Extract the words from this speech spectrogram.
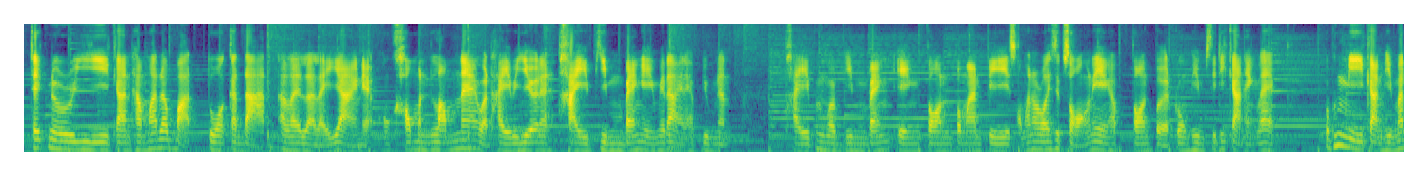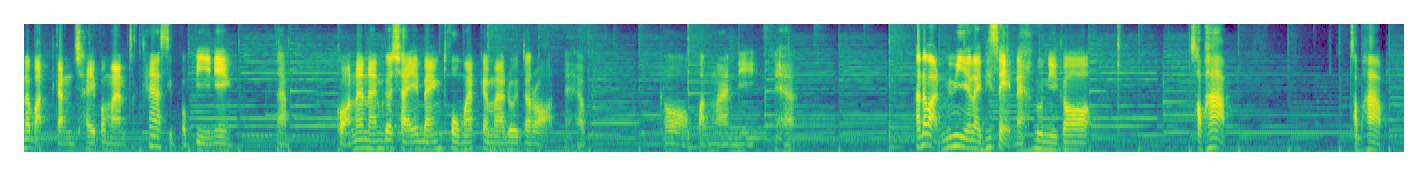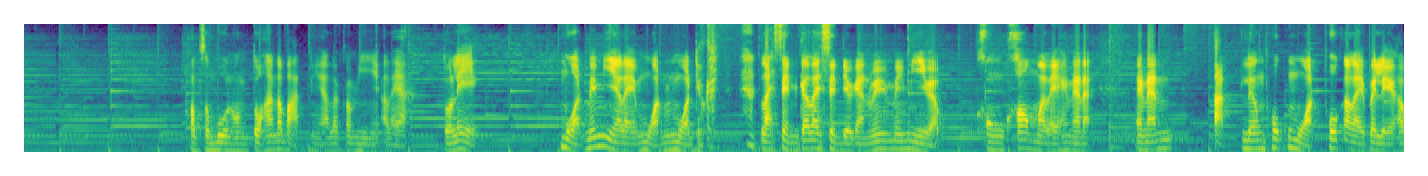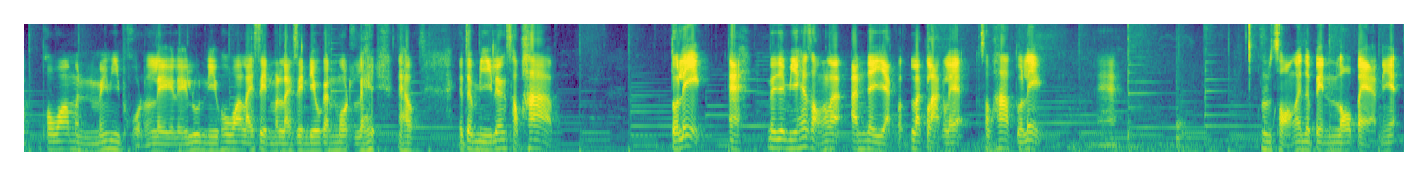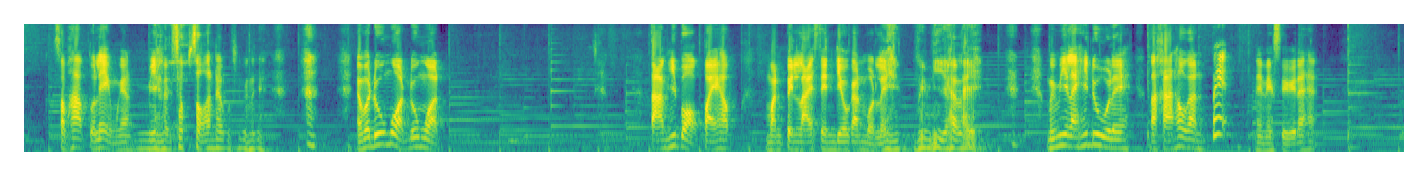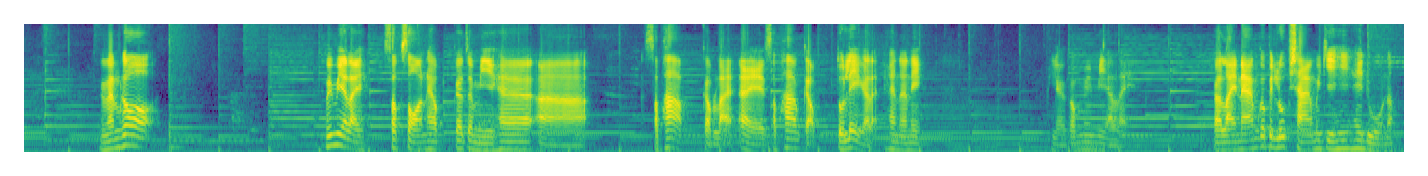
เทคโนโลยีการทำธนบัตรตัวกระดาษอะไรหลาย ๆ อย่างเนี่ยของเขามันล้ำหน้ากว่าไทยไปเยอะนะไทยพิมพ์แบงก์เองไม่ได้นะครับยุคนั้นไทยเพิ่งมาพิมพ์แบงก์เองตอนประมาณปี 2512นี่เองครับตอนเปิดโรงพิมพ์สิทธิการแห่งแรก ก็เพิ่งมีการพิมพ์ธนบัตรกันใช้ประมาณสัก 50 กว่าปีนี่เองนะครับก่อนหน้านั้นก็ใช้แบงก์โทมัสกันมาโดยตลอดนะครับ ก็ประมาณนี้นะฮะธนบัตรไม่มีอะไรพิเศษนะรุ่นนี้ก็สภาพสภาพ ความสมบูรณ์ของตัวธนบัตรเนี่ยแล้วก็มีอะไรอะตัวเลข หมวดไม่มีอะไรหมวดมันหมวดเดียวกันลายเซ็นก็ลายเซ็นเดียวกันไม่ไม่มีแบบคงคอมอะไรทั้งนั้นอะดังนั้นตัดเรื่องพวกหมวดพวกอะไรไปเลยครับ เพราะว่ามันไม่มีผลเลยเลยรุ่นนี้เพราะว่าลายเซ็นมันลายเซ็นเดียวกันหมดเลยนะครับก็จะมีเรื่องสภาพ ตัวเลขอะน่าจะมีแค่สองละอันใหญ่ๆหลักๆเลยอะสภาพตัวเลขนะรุ่นสองก็จะเป็นรอแปดเนี่ย สภาพตัวเลขเหมือนกันมีอะไรซับซ้อนครับเดี๋ยวมาดูหมวดดูหมวด ตามที่บอกไปครับ มันเป็นลายเซ็นเดียวกันหมดเลย ไม่มีอะไร ไม่มีอะไรให้ดูเลย ราคาเท่ากันเป๊ะในหนังสือนะฮะดังนั้นก็ ไม่มีอะไรซับซ้อนครับ ก็จะมีแค่อ่าสภาพกับลายไอสภาพกับตัวเลขอะไรแค่นั้นเองเหลือก็ไม่มีอะไรลายน้ำก็เป็นรูปช้างเมื่อกี้ที่ให้ดูเนาะ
